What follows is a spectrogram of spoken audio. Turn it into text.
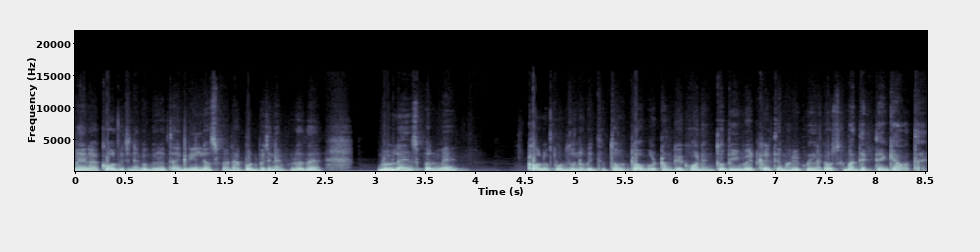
मेरा कॉल बेचने का भी होता है ग्रीन लेवल्स पर मेरा पुट बेचने का भी होता है। ब्लू लाइन्स पर मैं कॉल और पुट दोनों बेच देता हूँ टॉप बॉटम के अकॉर्डिंग तो अभी वेट करते हैं मार्केट खुलने का, उसके बाद देखते हैं क्या होता है।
